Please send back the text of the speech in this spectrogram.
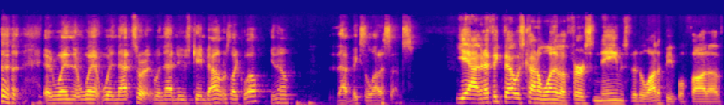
and when when when that sort of when that news came down, it was like, well, you know, that makes a lot of sense. Yeah, I mean, I think that was kind of one of the first names that a lot of people thought of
